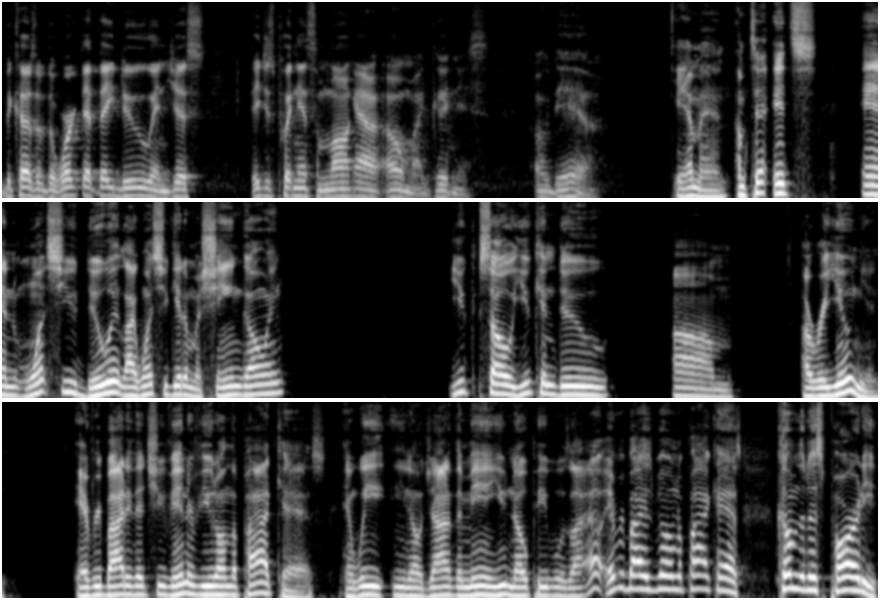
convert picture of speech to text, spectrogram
because of the work that they do and just they just putting in some long hours. oh my goodness. Odell. Yeah man. I'm te- it's and once you do it like once you get a machine going you so you can do um a reunion. Everybody that you've interviewed on the podcast and we you know jonathan me and you know people was like oh everybody's been on the podcast. Come to this party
